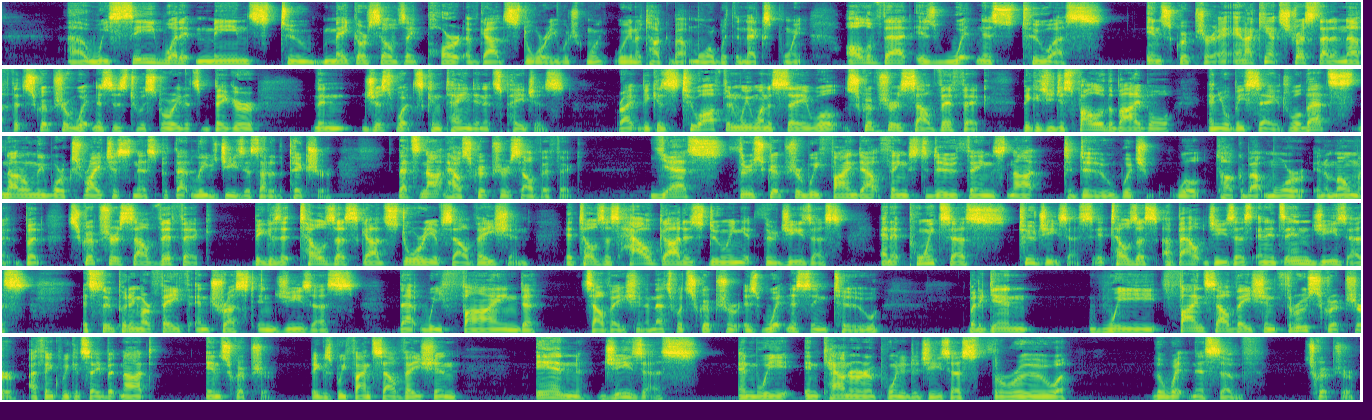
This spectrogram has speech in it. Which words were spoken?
Uh, we see what it means to make ourselves a part of God's story, which we're, we're going to talk about more with the next point. All of that is witness to us in Scripture. And, and I can't stress that enough that Scripture witnesses to a story that's bigger than just what's contained in its pages, right? Because too often we want to say, well, scripture is salvific because you just follow the Bible and you'll be saved. Well, that's not only works righteousness, but that leaves Jesus out of the picture. That's not how scripture is salvific. Yes, through scripture we find out things to do, things not to do, which we'll talk about more in a moment. But scripture is salvific because it tells us God's story of salvation it tells us how God is doing it through Jesus, and it points us to Jesus. It tells us about Jesus, and it's in Jesus. It's through putting our faith and trust in Jesus that we find salvation. And that's what Scripture is witnessing to. But again, we find salvation through Scripture, I think we could say, but not in Scripture, because we find salvation in Jesus and we encounter and are pointed to Jesus through the witness of Scripture.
